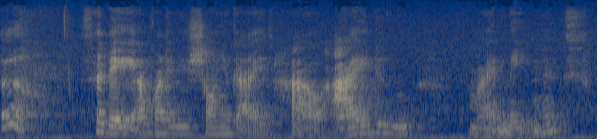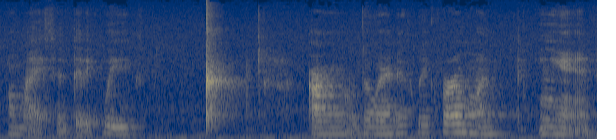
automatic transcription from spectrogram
ugh. today I'm going to be showing you guys how I do my maintenance on my synthetic wigs. Um, I've been wearing this wig for a month, and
